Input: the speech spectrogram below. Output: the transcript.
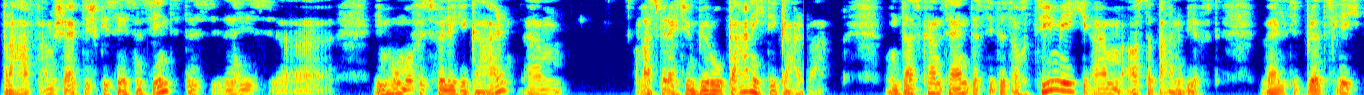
brav am Schreibtisch gesessen sind. Das, das ist äh, im Homeoffice völlig egal. Ähm, was vielleicht im Büro gar nicht egal war. Und das kann sein, dass sie das auch ziemlich ähm, aus der Bahn wirft, weil sie plötzlich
